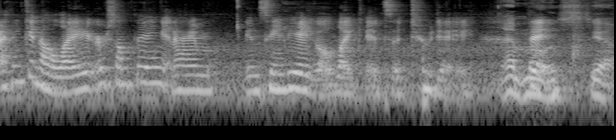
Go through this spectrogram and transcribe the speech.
I think, in LA or something, and I'm in San Diego. Like, it's a two day. At Thing. most, yeah.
